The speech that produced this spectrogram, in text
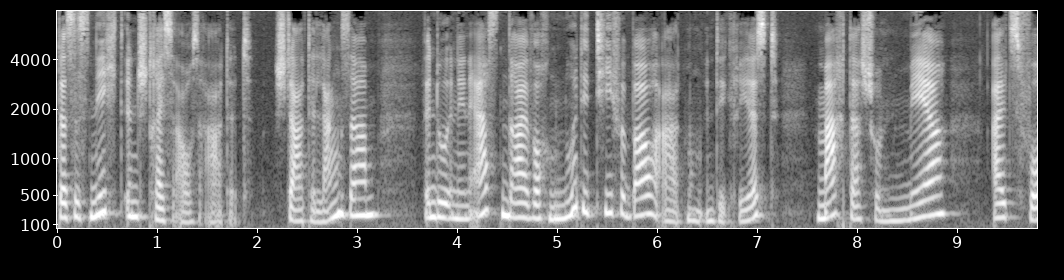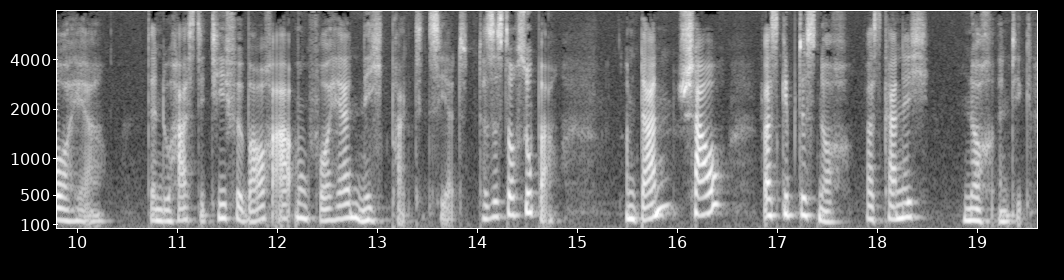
dass es nicht in Stress ausartet. Starte langsam. Wenn du in den ersten drei Wochen nur die tiefe Bauchatmung integrierst, mach das schon mehr als vorher. Denn du hast die tiefe Bauchatmung vorher nicht praktiziert. Das ist doch super. Und dann schau, was gibt es noch? Was kann ich noch integrieren?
